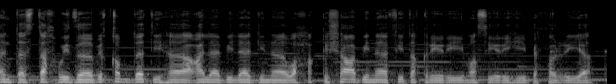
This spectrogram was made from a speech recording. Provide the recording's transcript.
أن تستحوذ بقبضتها على بلادنا وحق شعبنا في تقرير مصيره بحرية.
